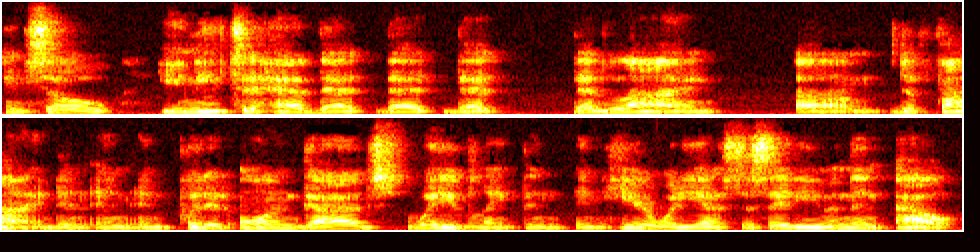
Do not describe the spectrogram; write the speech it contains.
And so you need to have that that that that line um, defined and, and, and put it on God's wavelength and, and hear what he has to say to you. And then out,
